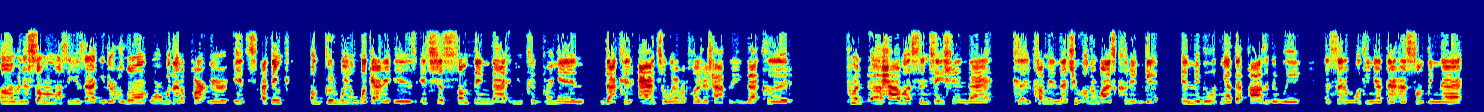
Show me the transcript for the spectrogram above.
Um, and if someone wants to use that either alone or within a partner, it's I think a good way to look at it is it's just something that you could bring in that could add to whatever pleasure is happening. That could put uh, have a sensation that could come in that you otherwise couldn't get, and maybe looking at that positively instead of looking at that as something that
